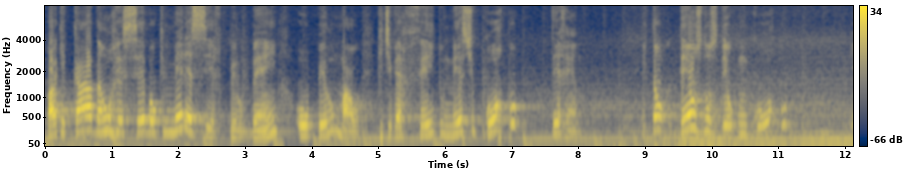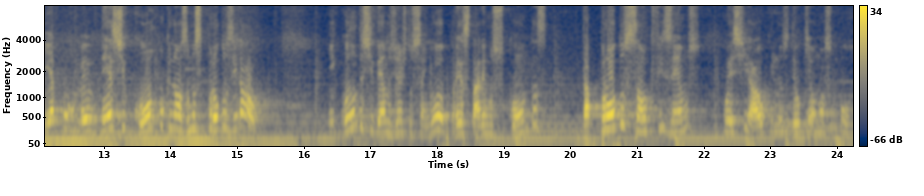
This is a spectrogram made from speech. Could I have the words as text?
para que cada um receba o que merecer pelo bem ou pelo mal que tiver feito neste corpo terreno. Então, Deus nos deu um corpo e é por meio deste corpo que nós vamos produzir algo. E quando estivermos diante do Senhor, prestaremos contas da produção que fizemos com este algo que Ele nos deu, que é o nosso corpo.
